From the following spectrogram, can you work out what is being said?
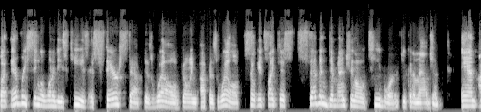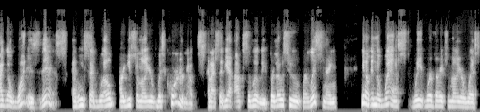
but every single one of these keys is stair stepped as well, going up as well. So it's like this seven dimensional keyboard, if you can imagine. And I go, What is this? And he said, Well, are you familiar with quarter notes? And I said, Yeah, absolutely. For those who are listening, you know, in the West, we, we're very familiar with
